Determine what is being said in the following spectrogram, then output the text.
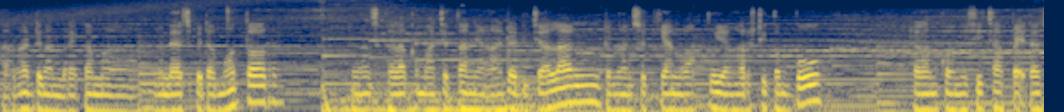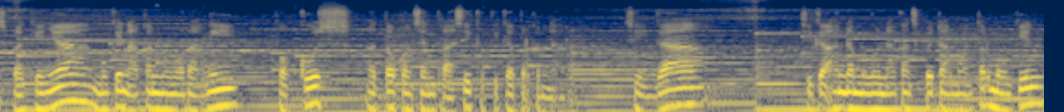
Karena dengan mereka mengendarai sepeda motor, dengan segala kemacetan yang ada di jalan, dengan sekian waktu yang harus ditempuh, dalam kondisi capek dan sebagainya mungkin akan mengurangi fokus atau konsentrasi ketika berkendara. Sehingga jika Anda menggunakan sepeda motor mungkin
